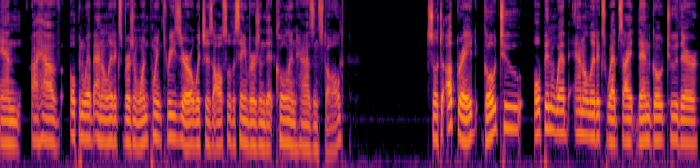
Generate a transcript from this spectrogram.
and I have Open Web Analytics version 1.30 which is also the same version that Colin has installed. So to upgrade, go to Open Web Analytics website, then go to their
